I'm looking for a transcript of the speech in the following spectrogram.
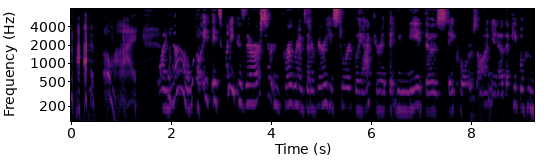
that. Oh my! I know. Well, it, it's funny because there are certain programs that are very historically accurate that you need those stakeholders on. You know, the people who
